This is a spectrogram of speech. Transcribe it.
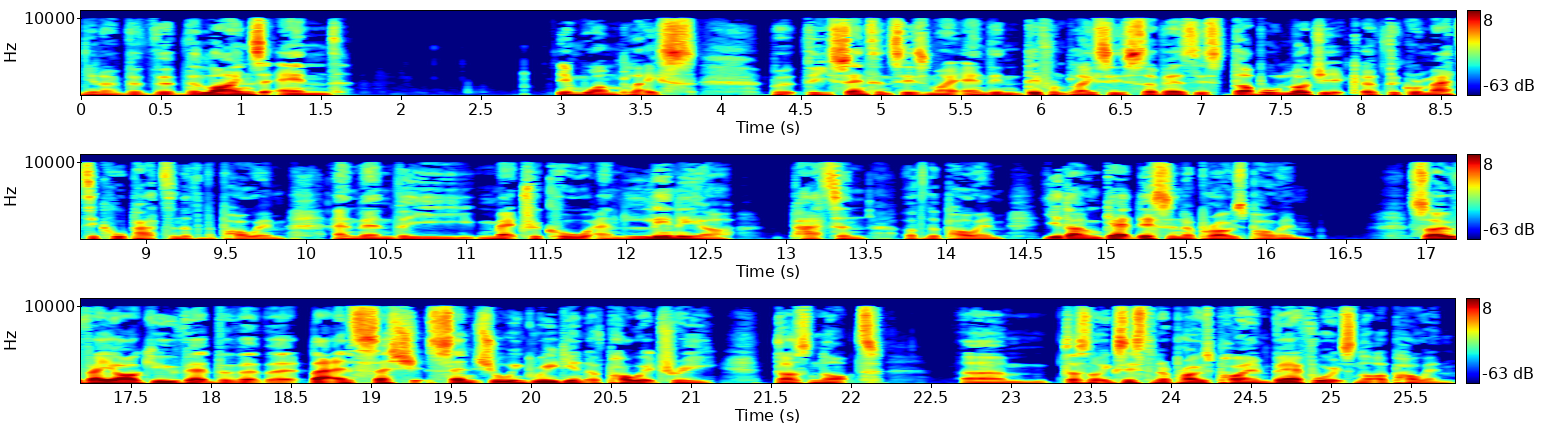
You know, the, the, the lines end in one place, but the sentences might end in different places. So there's this double logic of the grammatical pattern of the poem and then the metrical and linear pattern of the poem. You don't get this in a prose poem. So they argue that that, that, that essential ingredient of poetry does not um, does not exist in a prose poem, therefore it's not a poem.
